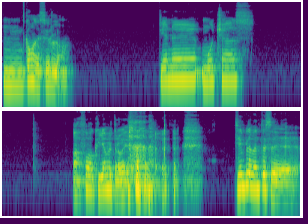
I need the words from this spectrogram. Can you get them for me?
mm, ¿cómo decirlo? Tiene muchas... Ah, fuck, ya me trabé. Simplemente se...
